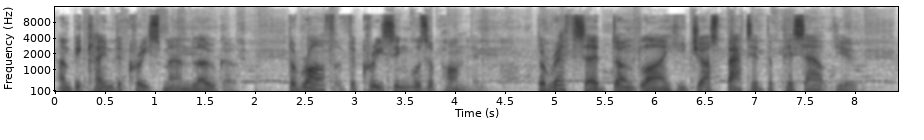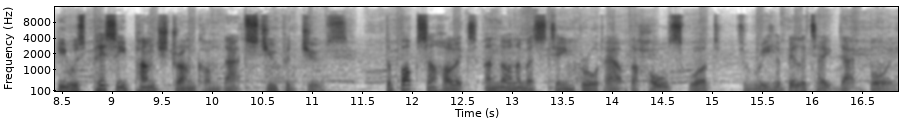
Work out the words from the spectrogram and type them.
and became the crease man logo. The wrath of the creasing was upon him. The ref said don't lie he just batted the piss out you. He was pissy punch drunk on that stupid juice. The Boxaholics Anonymous team brought out the whole squad to rehabilitate that boy.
